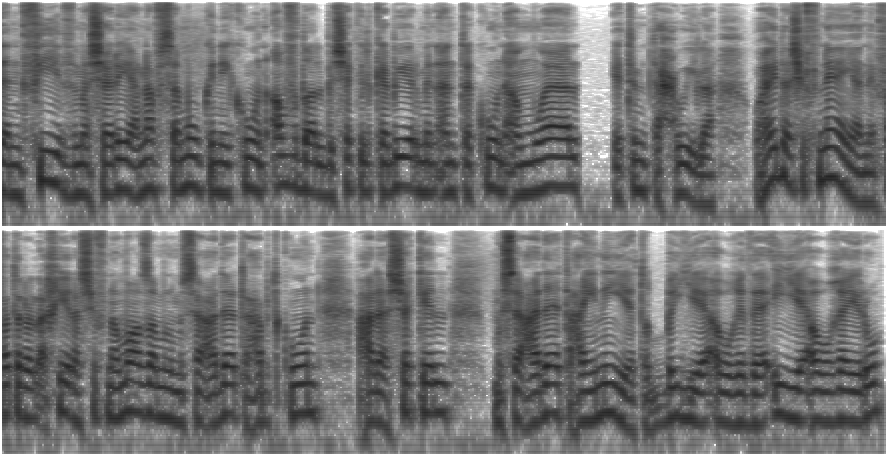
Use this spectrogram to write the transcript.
تنفيذ مشاريع نفسها ممكن يكون أفضل بشكل كبير من أن تكون أموال يتم تحويلها. وهيدا شفناه يعني الفترة الأخيرة شفنا معظم المساعدات عم بتكون على شكل مساعدات عينية طبية أو غذائية أو غيره.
